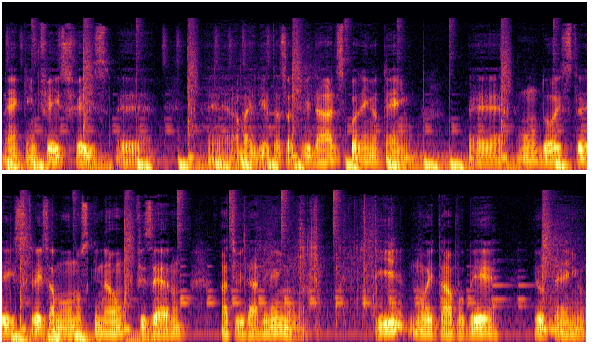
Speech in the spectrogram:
né, quem fez, fez é, é, a maioria das atividades, porém eu tenho é, um, dois, três, três alunos que não fizeram atividade nenhuma. E no oitavo B eu tenho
